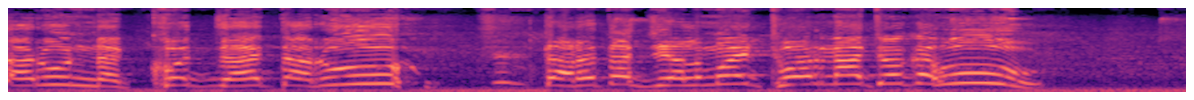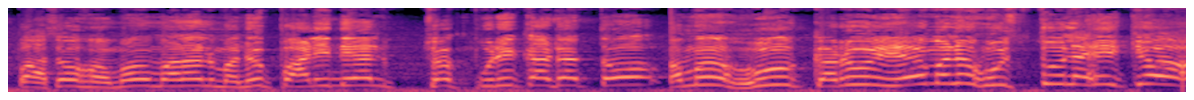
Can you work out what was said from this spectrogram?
તારું નખો જ જાય તારું. તારે તો જેલમાં ઠોર નાચો કહું પાછો હમો મળે ને મને પાડી દે ચોક પૂરી કાઢે તો અમે હું કરું એ મને હુસતું નહીં કયો.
